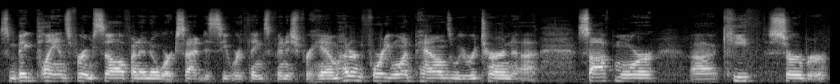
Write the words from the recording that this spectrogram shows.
some big plans for himself, and I know we're excited to see where things finish for him. 141 pounds. We return uh, sophomore uh, Keith Surber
